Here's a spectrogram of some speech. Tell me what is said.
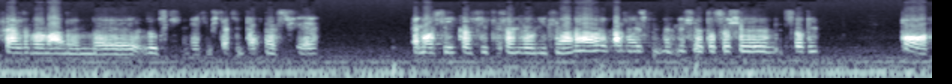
w każdym normalnym e, ludzkim jakimś takim partnerstwie emocje i konflikty są nieuniknione, ale ważne jest my- myślę to, co się zrobi po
